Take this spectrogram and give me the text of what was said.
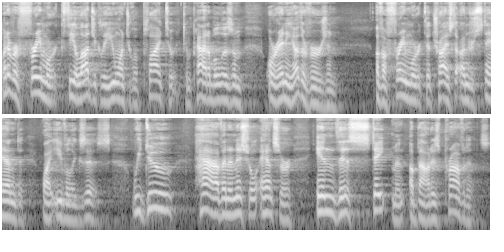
Whatever framework theologically you want to apply to it, compatibilism or any other version of a framework that tries to understand why evil exists, we do have an initial answer in this statement about his providence.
